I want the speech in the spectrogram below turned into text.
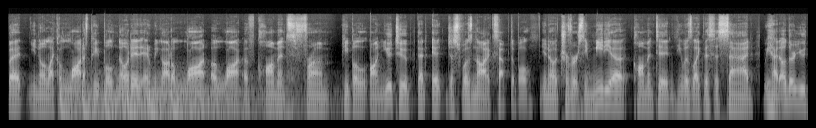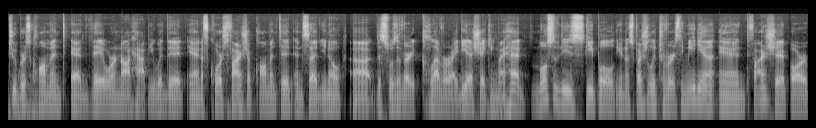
but you know like a lot of people noted and we got a lot a lot of comments from people on youtube that it just was not acceptable. You know Traversy Media commented and he was like this is sad. We had other youtubers comment and they were not happy with it. And of course fireship commented and said you know uh, this was a very clever idea shaking my head. Most of these people you know especially Traversy Media and fireship are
